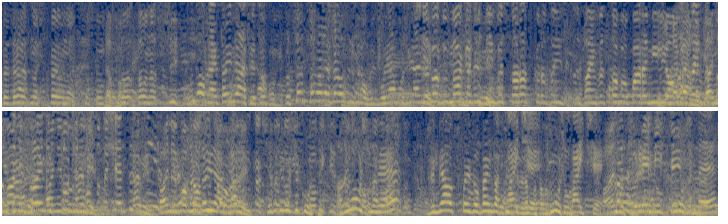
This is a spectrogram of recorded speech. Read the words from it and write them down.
bezradność pełną w stosunku do, do nas wszystkich. Dobra, to inaczej, to, to co, co należałoby zrobić, bo ja może ja nie Trzeba wiem. wymagać od inwestora, skoro zainst- zainwestował parę milionów, zainwestowanie w kolejnych Panie 100 czy burmistrzu. 200 tysięcy w po no to prostu nie będziemy się kłócić. Zmuś mnie, bardzo. że miał od swojego węgla filtr Słuchajcie. Zmuś prymitywny,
